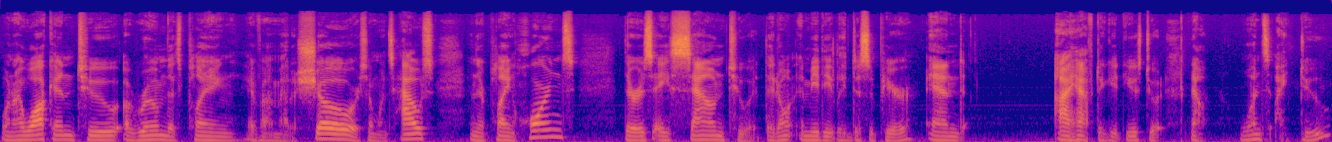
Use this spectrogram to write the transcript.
When I walk into a room that's playing, if I'm at a show or someone's house and they're playing horns, there is a sound to it. They don't immediately disappear, and I have to get used to it. Now, once I do,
